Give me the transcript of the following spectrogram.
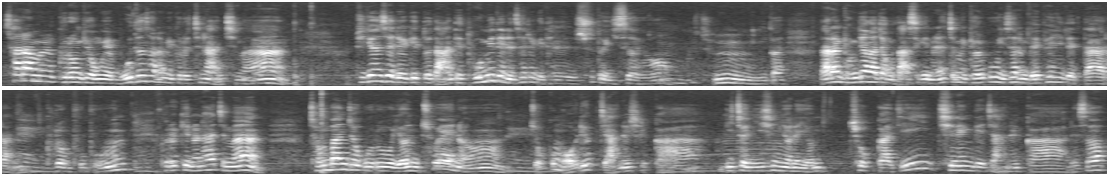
사람을 그런 경우에 모든 사람이 그렇지는 않지만 비견 세력이 또 나한테 도움이 되는 세력이 될 수도 있어요. 음, 그렇죠. 음, 그러니까 나랑 경쟁하자고 나서기는 했지만 결국 이 사람 내 편이 됐다라는 네. 그런 부분 그렇기는 하지만 전반적으로 연초에는 네. 조금 어렵지 않으실까. 음. 2020년의 연초까지 진행되지 않을까. 그래서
